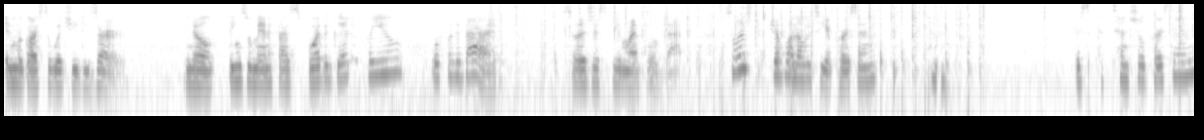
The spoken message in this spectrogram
in regards to what you deserve. You know, things will manifest for the good for you or for the bad. So let's just be mindful of that. So let's jump on over to your person. this potential person.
